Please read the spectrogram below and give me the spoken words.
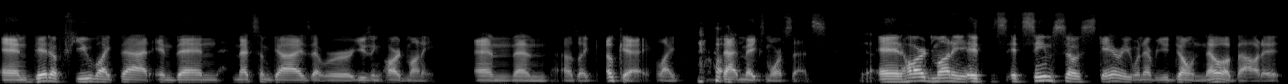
And did a few like that. And then met some guys that were using hard money. And then I was like, okay, like that makes more sense. Yeah. And hard money, it's it seems so scary whenever you don't know about it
